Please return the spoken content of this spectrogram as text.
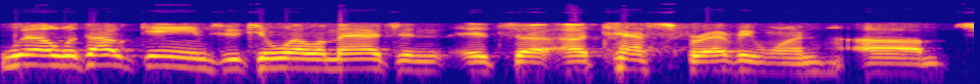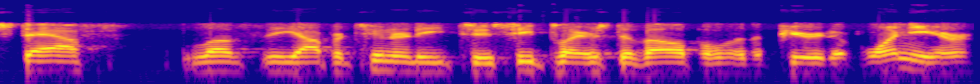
Well, without games, you can well imagine it's a, a test for everyone. Um, staff, loves the opportunity to see players develop over the period of one year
